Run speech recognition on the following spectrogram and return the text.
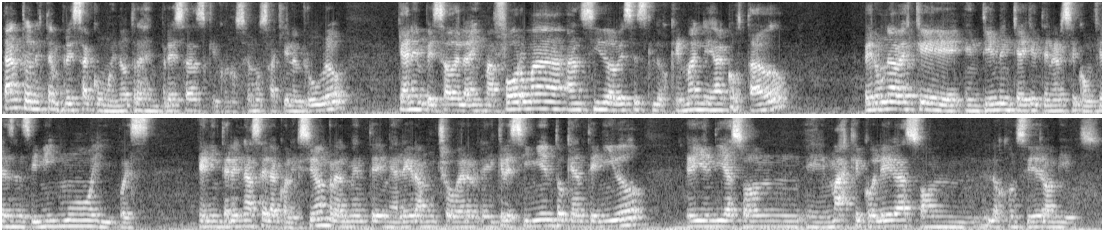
tanto en esta empresa como en otras empresas que conocemos aquí en el rubro, que han empezado de la misma forma, han sido a veces los que más les ha costado, Pero una vez que entienden que hay que tenerse confianza en sí mismo y pues el interés nace de la conexión, realmente me alegra mucho ver el crecimiento que han tenido. Hoy en día son eh, más que colegas, son los considero amigos.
